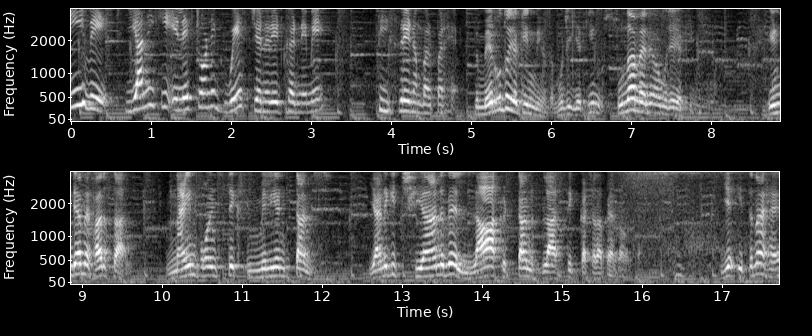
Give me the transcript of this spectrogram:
ई वेस्ट यानी कि इलेक्ट्रॉनिक वेस्ट जनरेट करने में तीसरे नंबर पर है। तो मेरे को तो यकीन नहीं होता। मुझे यकीन सुना मैंने और मुझे यकीन नहीं हुआ। इंडिया में हर साल 9.6 मिलियन टन यानी कि छियानवे लाख टन प्लास्टिक कचरा पैदा होता है। ये इतना है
